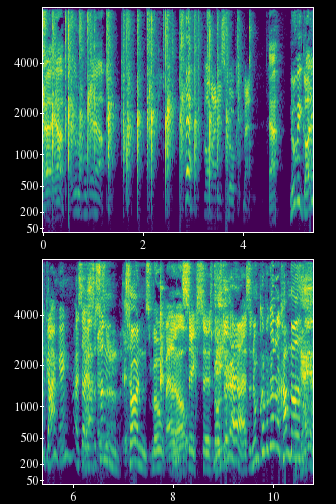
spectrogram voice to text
Ja, ja. Det kan du få med her. Hvor var det smukt, mand. Ja. Nu er vi godt i gang, ikke? Altså, ja, efter sådan, sådan små, hvad, Jo. seks uh, små Det- stykker her. Altså, nu kan begynde at komme noget. Ja, ja.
